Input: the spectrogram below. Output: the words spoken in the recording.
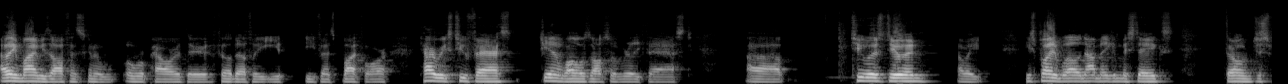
I think Miami's offense is going to overpower their Philadelphia defense by far. Tyreek's too fast. Jaylen Waddle is also really fast. Uh, Tua's doing. I mean, he's playing well, not making mistakes, throwing just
